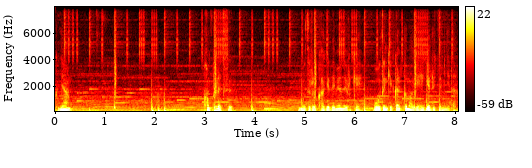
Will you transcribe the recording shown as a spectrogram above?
그냥 컴플렉스 모드를 가게 되면 이렇게 모든 게 깔끔하게 해결이 됩니다.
